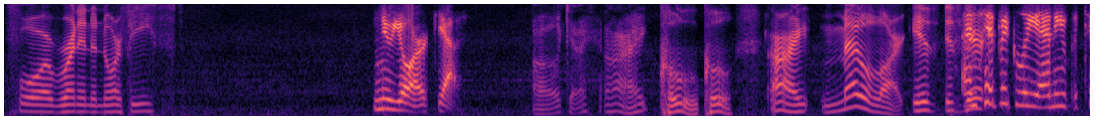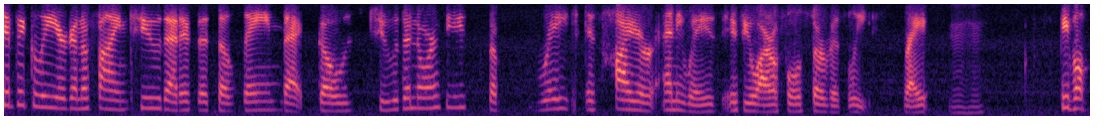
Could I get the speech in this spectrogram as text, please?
for running the Northeast? New York, yes. Oh, okay. All right. Cool. Cool. All right. Meadowlark is is there? And typically, any typically you're going to find too that if it's a lane that goes to the Northeast, the rate is higher anyways if you are a full service lease, right? mm-hmm. People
